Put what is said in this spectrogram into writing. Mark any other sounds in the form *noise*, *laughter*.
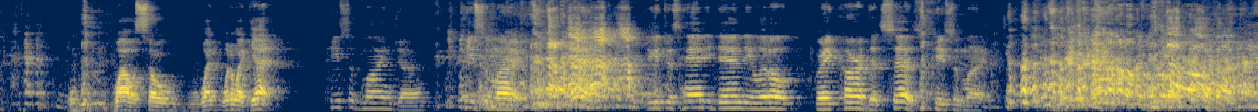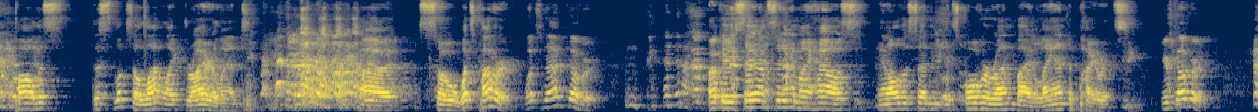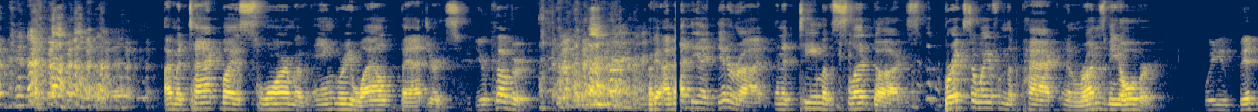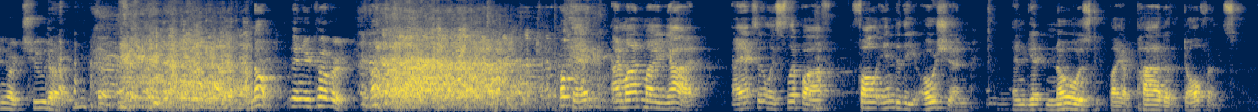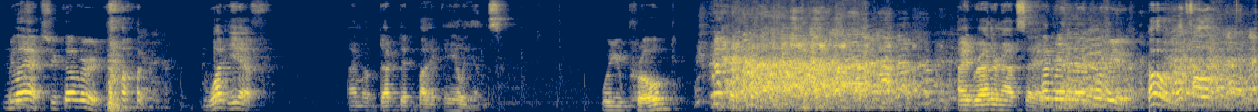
Wow, so what, what do I get? Peace of mind, John. Peace of mind. And you get this handy dandy little gray card that says peace of mind. Paul, this, this looks a lot like dryer lint. Uh, so what's covered? What's not covered? Okay, say I'm sitting in my house and all of a sudden it's overrun by land pirates. You're covered. I'm attacked by a swarm of angry wild badgers. You're covered. Okay, I'm at the Iditarod and a team of sled dogs breaks away from the pack and runs me over. Were you bitten or chewed on? No, Then you're covered. *laughs* I'm on my yacht. I accidentally slip off, fall into the ocean, and get nosed by a pod of dolphins. Relax, you're covered. *laughs* What if I'm abducted by aliens? Were you probed? I'd rather not say. I'd rather not cover you. Oh, that's all,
